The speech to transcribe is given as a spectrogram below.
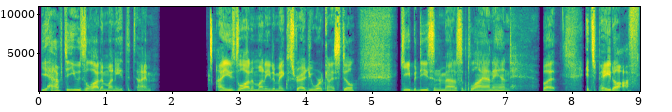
you have to use a lot of money at the time. I used a lot of money to make the strategy work, and I still keep a decent amount of supply on hand. But it's paid off.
